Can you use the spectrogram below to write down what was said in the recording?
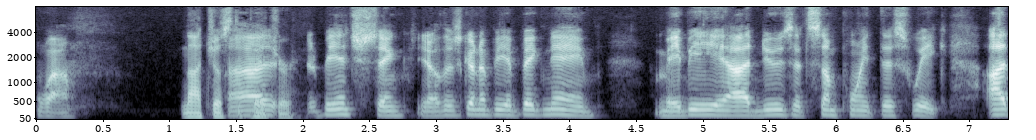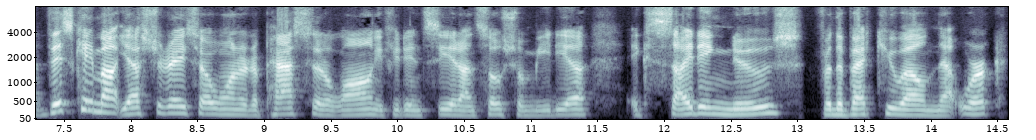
Wow. Not just the uh, pitcher. It'd be interesting. You know, there's going to be a big name maybe uh, news at some point this week. Uh, this came out yesterday, so I wanted to pass it along. If you didn't see it on social media, exciting news for the BetQL network.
